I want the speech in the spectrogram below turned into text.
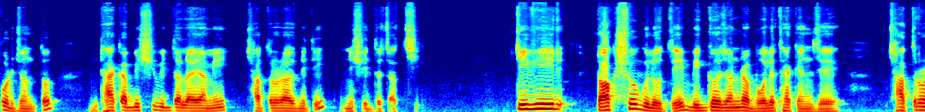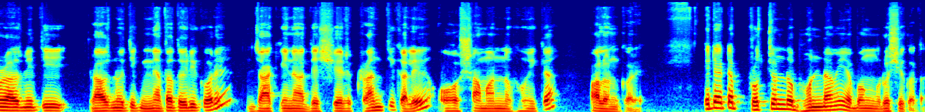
পর্যন্ত ঢাকা বিশ্ববিদ্যালয়ে আমি ছাত্র রাজনীতি নিষিদ্ধ চাচ্ছি। টিভির টক শোগুলোতে বিজ্ঞজনরা বলে থাকেন যে, ছাত্র রাজনীতি রাজনৈতিক নেতা তৈরি করে যা কিনা দেশের ক্রান্তিকালে অসামান্য ভূমিকা পালন করে। এটা একটা প্রচণ্ড ভণ্ডামি এবং রসিকতা।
